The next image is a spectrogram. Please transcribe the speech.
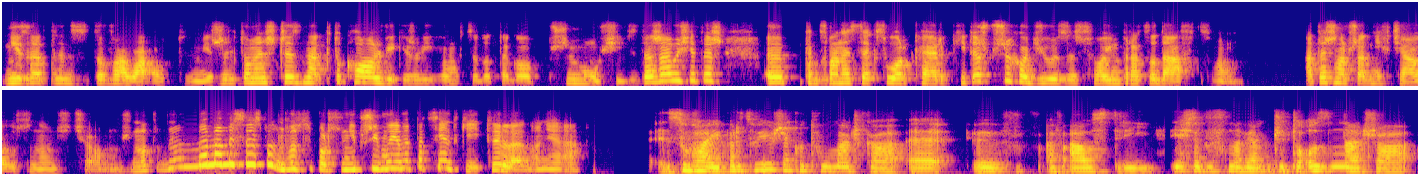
nie zadecydowała o tym, jeżeli to mężczyzna, ktokolwiek, jeżeli ją chce do tego przymusić. Zdarzały się też e, tak zwane sex workerki, też przychodziły ze swoim pracodawcą, a też na przykład nie chciały usunąć ciąż. No, no my mamy sobie po prostu nie przyjmujemy pacjentki i tyle, no nie? Słuchaj, pracujesz jako tłumaczka e, w, w, Austrii. Ja się tak zastanawiam, czy to oznacza,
